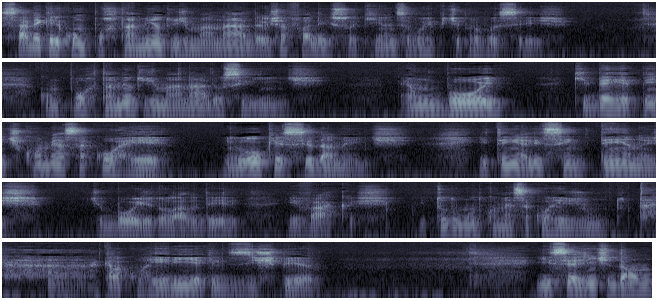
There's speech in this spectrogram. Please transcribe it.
Sabe aquele comportamento de manada? Eu já falei isso aqui antes, eu vou repetir para vocês. Comportamento de manada é o seguinte: é um boi que de repente começa a correr enlouquecidamente e tem ali centenas de bois do lado dele e vacas e todo mundo começa a correr junto, aquela correria, aquele desespero. E se a gente dá um,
